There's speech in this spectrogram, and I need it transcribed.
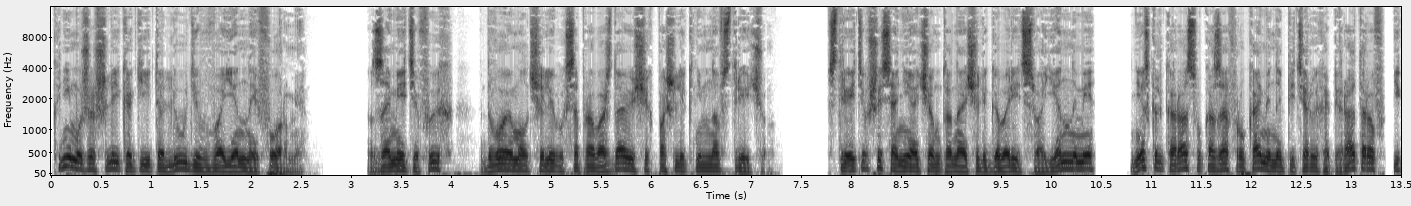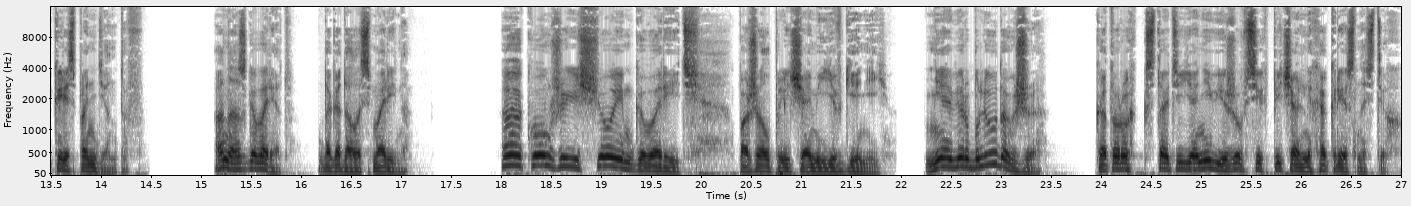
К ним уже шли какие-то люди в военной форме. Заметив их, двое молчаливых сопровождающих пошли к ним навстречу. Встретившись, они о чем-то начали говорить с военными, несколько раз указав руками на пятерых операторов и корреспондентов. «О нас говорят», — догадалась Марина. «А «О ком же еще им говорить?» — пожал плечами Евгений. «Не о верблюдах же, которых, кстати, я не вижу в всех печальных окрестностях.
